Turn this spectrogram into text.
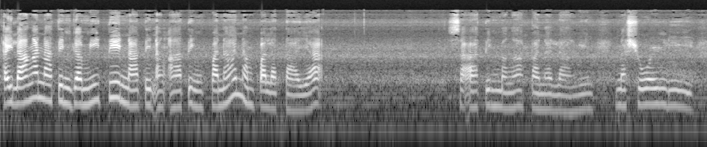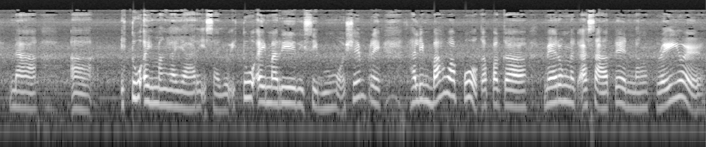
kailangan natin gamitin natin ang ating pananampalataya sa ating mga panalangin na surely na uh, ito ay mangyayari sa iyo. Ito ay marireceive mo. Siyempre, halimbawa po kapag uh, merong nag-asa atin ng prayer.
